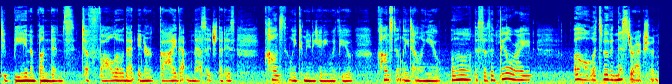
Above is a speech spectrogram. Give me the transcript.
to be in abundance, to follow that inner guide, that message that is constantly communicating with you, constantly telling you, oh, this doesn't feel right. Oh, let's move in this direction.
